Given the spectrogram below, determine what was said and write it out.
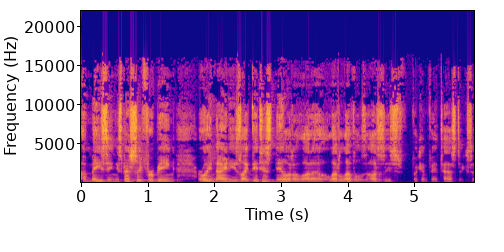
amazing, especially for being early '90s. Like they just nail it a lot of a lot of levels. Honestly, it's fucking fantastic. So,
